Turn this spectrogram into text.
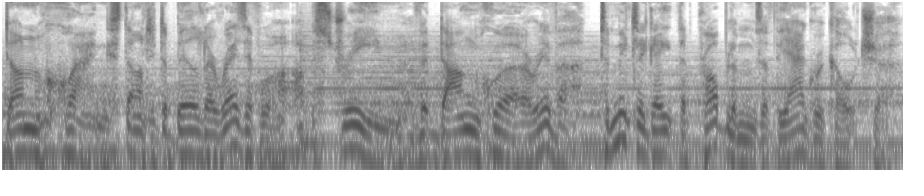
Dunhuang started to build a reservoir upstream of the Danghe River to mitigate the problems of the agriculture.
